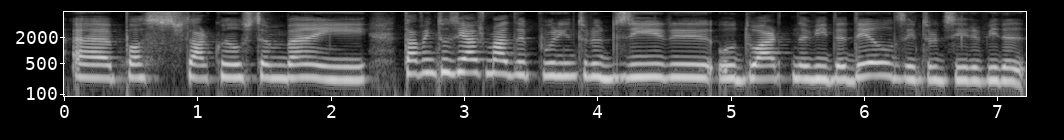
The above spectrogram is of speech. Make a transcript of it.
uh, posso estar com eles também. E estava entusiasmada por introduzir introduzir o Duarte na vida deles, introduzir a vida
